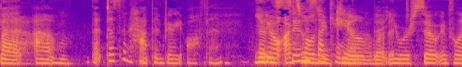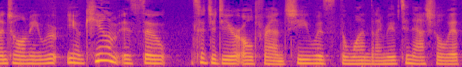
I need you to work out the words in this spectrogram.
But um, that doesn't happen very often. You know, I've told I you, can, Kim, that you were so influential on me. We're, you know, Kim is so such a dear old friend. She was the one that I moved to Nashville with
